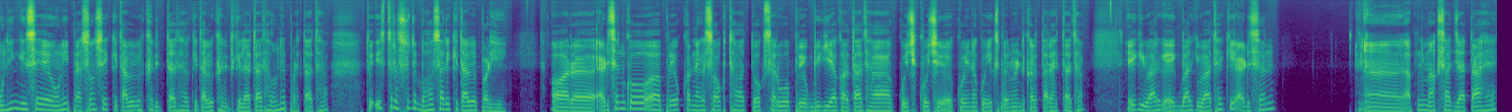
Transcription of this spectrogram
उन्हीं से, उन्हीं पैसों से किताबें भी खरीदता था, किताबें खरीद के लाता था, उन्हें पढ़ता था। तो इस तरह से उसने बहुत सारी किताबें पढ़ी। और एडिसन को प्रयोग करने का शौक़ था तो अक्सर वो प्रयोग भी किया करता था, कुछ कुछ, कोई ना कोई एक्सपेरिमेंट करता रहता था। एक ही बार, एक बार की बात है कि एडिसन अपनी माँ के साथ जाता है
